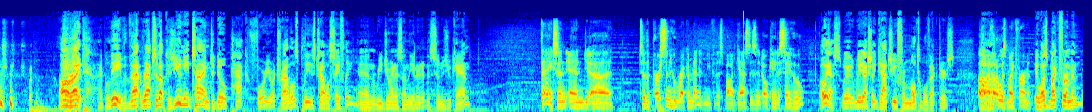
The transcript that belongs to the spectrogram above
All right. I believe that wraps it up because you need time to go pack for your travels. Please travel safely and rejoin us on the internet as soon as you can. Thanks, and and uh, to the person who recommended me for this podcast, is it okay to say who? Oh, yes. We, we actually got you from multiple vectors. Oh, I thought it was Mike Phirman. It was Mike Phirman,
